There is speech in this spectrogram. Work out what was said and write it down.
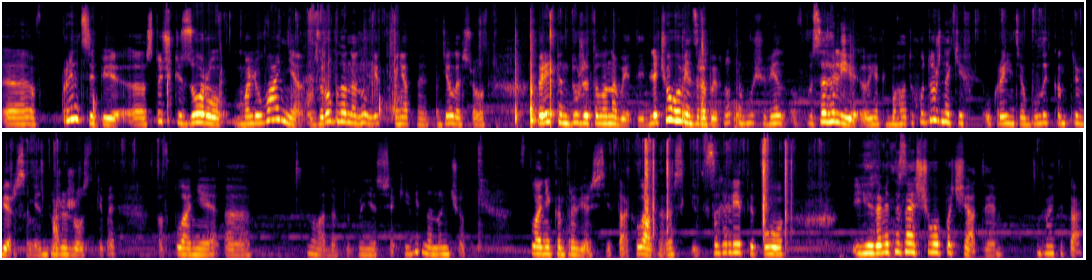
е, в принципі, е, з точки зору малювання зроблено, ну, як понятне діло, що Ріпін дуже талановитий. Для чого він зробив? Ну, тому що він взагалі, як і багато художників українців, були контроверсами, дуже жорсткими в плані. Е, ну ладно, тут мені всяке видно, ну нічого. Плані контроверсії. Так, ладно, взагалі, типу, і навіть не знаю, з чого почати. Давайте так.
